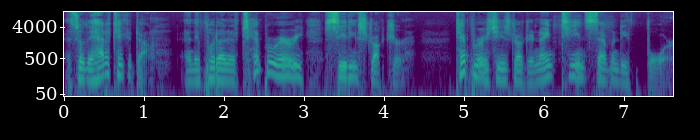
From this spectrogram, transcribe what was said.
And so they had to take it down. And they put in a temporary seating structure, temporary seating structure, in 1974.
